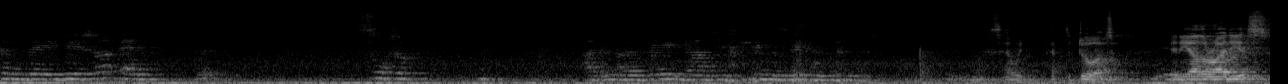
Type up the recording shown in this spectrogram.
can be better, and sort of I don't know, bring it down to human level. That's how we have to do it. Any other ideas?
